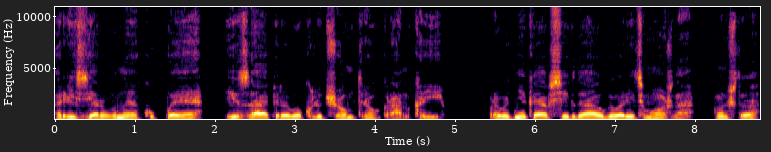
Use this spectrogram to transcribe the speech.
резервное купе и запер его ключом трехгранкой. Проводника всегда уговорить можно. Он что,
